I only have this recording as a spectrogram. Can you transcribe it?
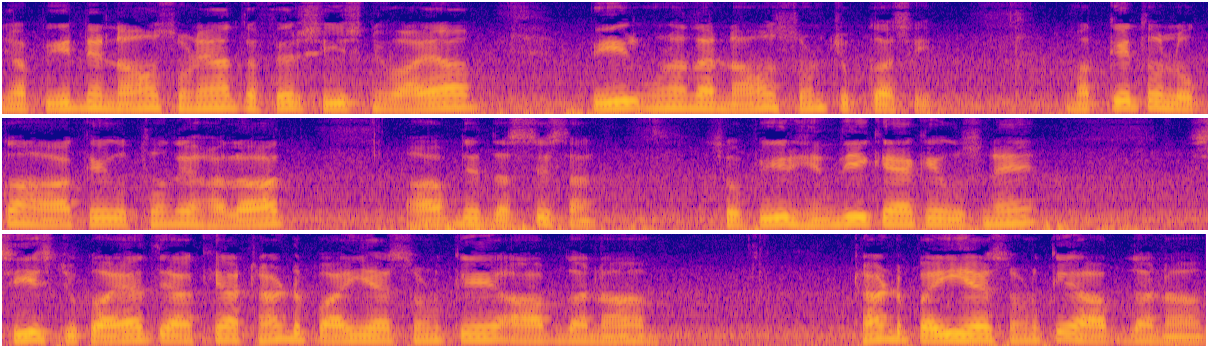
ਜਾਂ ਪੀਰ ਨੇ ਨਾਮ ਸੁਣਿਆ ਤਾਂ ਫਿਰ ਸੀਸ ਨਿਵਾਇਆ। ਪੀਰ ਉਹਨਾਂ ਦਾ ਨਾਮ ਸੁਣ ਚੁੱਕਾ ਸੀ। ਮੱਕੇ ਤੋਂ ਲੋਕਾਂ ਆ ਕੇ ਉੱਥੋਂ ਦੇ ਹਾਲਾਤ ਆਪ ਦੇ ਦੱਸੇ ਸਨ। ਸੋ ਪੀਰ ਹਿੰਦੀ ਕਹਿ ਕੇ ਉਸਨੇ ਸੀਸ ਝੁਕਾਇਆ ਤੇ ਆਖਿਆ ਠੰਡ ਪਾਈ ਹੈ ਸੁਣ ਕੇ ਆਪ ਦਾ ਨਾਮ। ਠੰਡ ਪਈ ਹੈ ਸੁਣ ਕੇ ਆਪ ਦਾ ਨਾਮ।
